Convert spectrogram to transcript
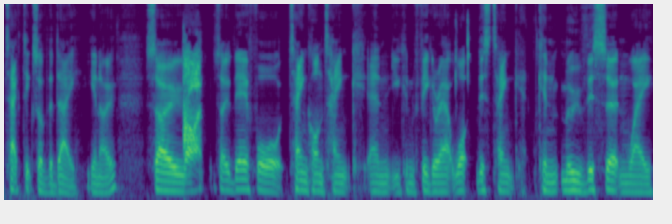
tactics of the day, you know. So Right. so therefore tank on tank and you can figure out what this tank can move this certain way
